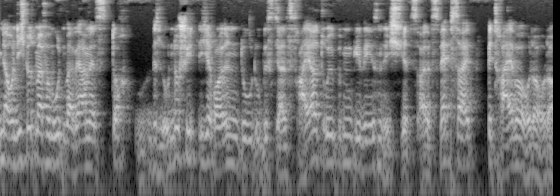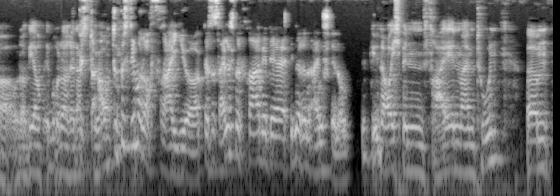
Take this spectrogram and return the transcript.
Ja, und ich würde mal vermuten, weil wir haben jetzt doch ein bisschen unterschiedliche Rollen. Du, du bist ja als Freier drüben gewesen, ich jetzt als Website-Betreiber oder, oder, oder wie auch immer oder Redakteur. Bist du, auch, du bist immer noch frei, Jörg. Das ist alles eine Frage der inneren Einstellung. Genau, ich bin frei in meinem Tun. Ähm,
